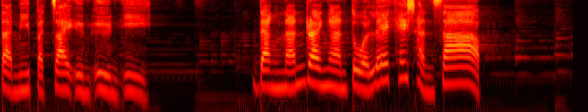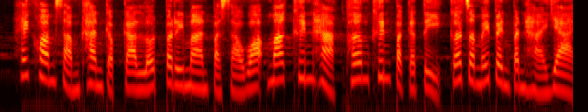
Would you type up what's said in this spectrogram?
แต่มีปัจจัยอื่น ๆ อีก ดังนั้นรายงานตัวเลขให้ฉันทราบ ให้ความสำคัญกับการลดปริมาณปัสสาวะมากขึ้นหากเพิ่มขึ้นปกติก็จะไม่เป็นปัญหาใหญ่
